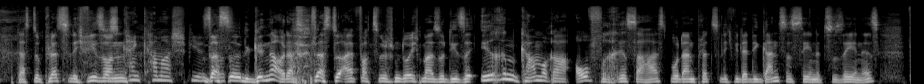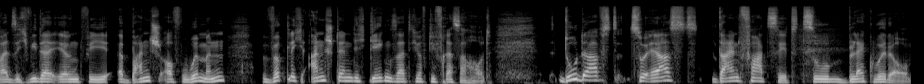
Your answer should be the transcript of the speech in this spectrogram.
Dass du plötzlich wie so Das ein ist kein Kammerspiel. dass du, genau, dass, dass du einfach zwischendurch mal so diese irren Kameraaufrisse hast, wo dann plötzlich wieder die ganze Szene zu sehen ist, weil sich wieder irgendwie a bunch of women wirklich anständig gegenseitig auf die Fresse haut. Du darfst zuerst dein Fazit zu Black Widow.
